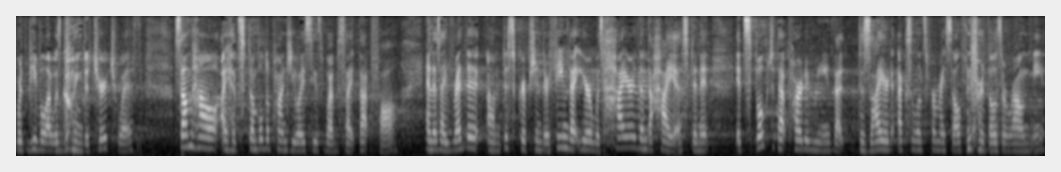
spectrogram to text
were the people I was going to church with. Somehow I had stumbled upon GYC's website that fall, and as I read the um, description, their theme that year was higher than the highest, and it, it spoke to that part of me that desired excellence for myself and for those around me.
